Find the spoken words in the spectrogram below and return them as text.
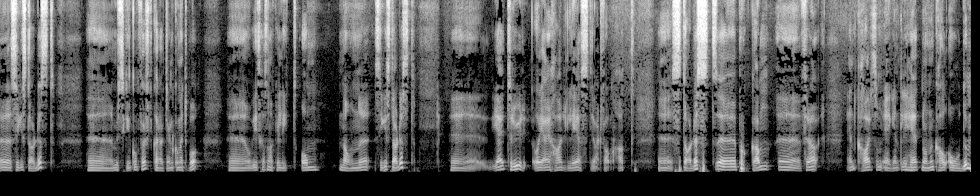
uh, Siggy Stardust. Uh, musikken kom først, karakteren kom etterpå. Uh, og vi skal snakke litt om navnet Siggy Stardust. jeg tror, og jeg har lest i hvert fall, at Eh, Stardust uh, plukka han eh, fra en kar som egentlig het Norman Carl Odom,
